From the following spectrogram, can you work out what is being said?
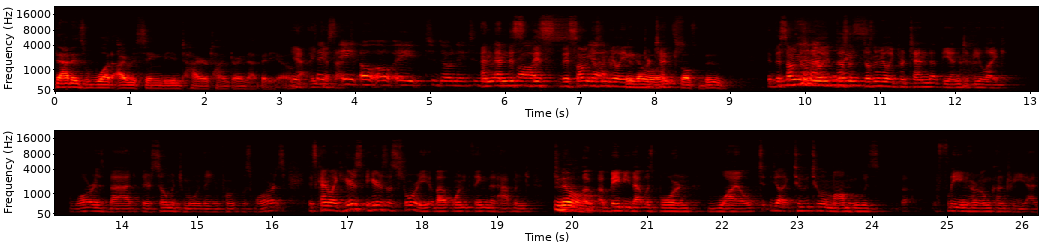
that is what i was seeing the entire time during that video Yeah, I get Text that. eight oh oh eight to donate to the And Red and this Cross. this this song Yeah. doesn't really 8008 pretend. spells boob The song doesn't really Nice. doesn't doesn't really pretend at the end to be like war is bad. There's so much more than your pointless wars. It's kind of like here's here's a story about one thing that happened to No. a, a baby that was born while to, yeah, like to to a mom who was uh, fleeing her own country and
